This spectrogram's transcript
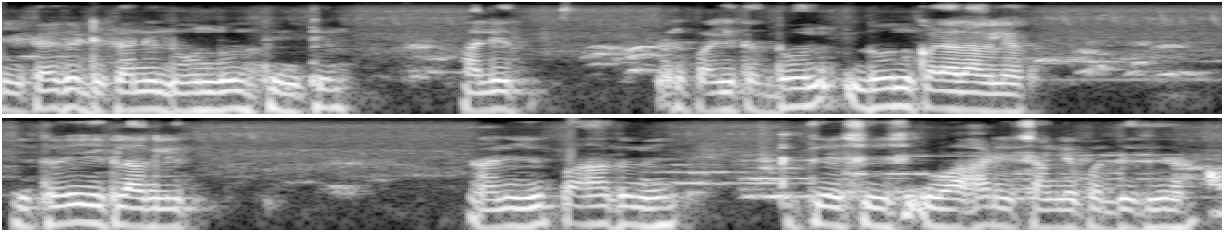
एका एका ठिकाणी दोन दोन तीन तीन. आले पाहिजे तर दोन दोन कळ्या लागल्यात. इथं एक लागलीत आणि पहा तुम्ही किती अशी वाढ आहे चांगल्या पद्धतीनं.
